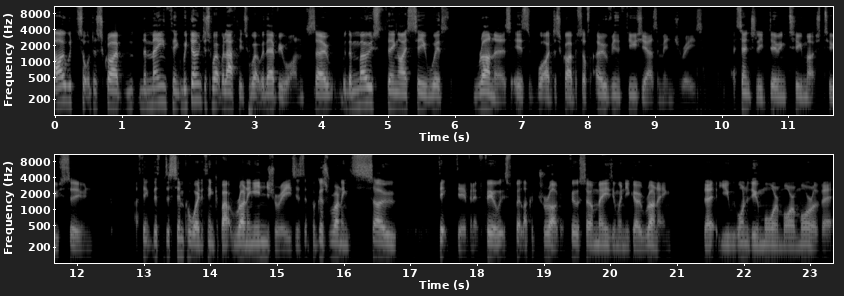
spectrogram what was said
I would sort of describe the main thing. We don't just work with athletes; we work with everyone. So the most thing I see with runners is what I describe as sort of over enthusiasm injuries, essentially doing too much too soon. I think the, the simple way to think about running injuries is that because running's so addictive and it feels it's a bit like a drug. It feels so amazing when you go running that you want to do more and more and more of it.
